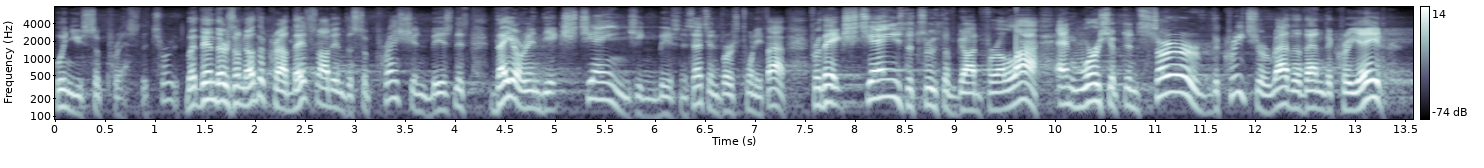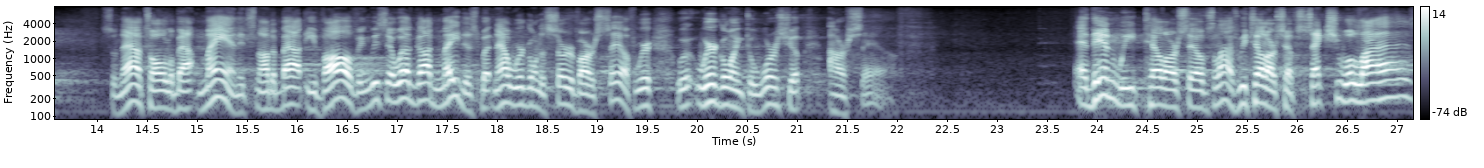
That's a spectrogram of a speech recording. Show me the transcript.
when you suppress the truth. But then there's another crowd that's not in the suppression business, they are in the exchanging business. That's in verse 25. For they exchanged the truth of God for a lie and worshiped and served the creature rather than the creator. So now it's all about man. It's not about evolving. We say, well, God made us, but now we're going to serve ourselves. We're, we're going to worship ourselves. And then we tell ourselves lies. We tell ourselves sexual lies.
